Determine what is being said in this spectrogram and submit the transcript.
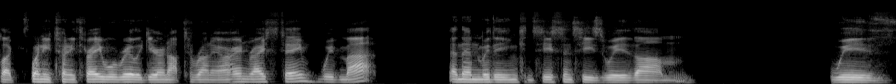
like 2023, we're really gearing up to run our own race team with Matt, and then with the inconsistencies with um with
